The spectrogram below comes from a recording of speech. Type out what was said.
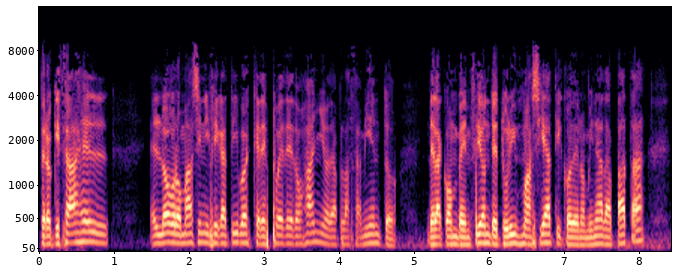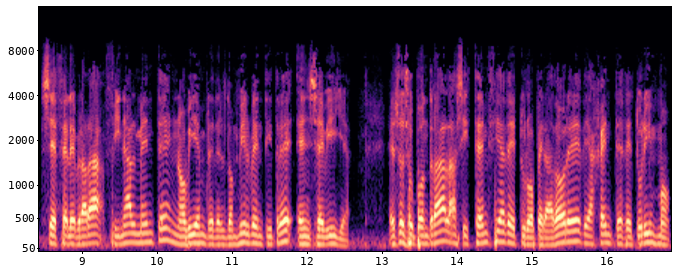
Pero quizás el, el logro más significativo es que después de dos años de aplazamiento de la Convención de Turismo Asiático denominada PATA, se celebrará finalmente en noviembre del 2023 en Sevilla eso supondrá la asistencia de turoperadores, de agentes de turismo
